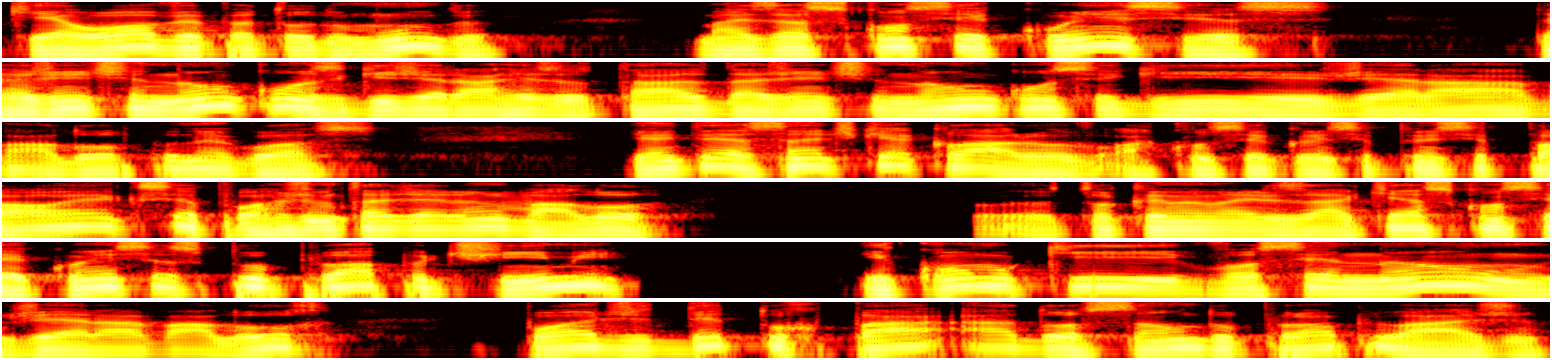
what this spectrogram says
que é óbvia para todo mundo, mas as consequências da gente não conseguir gerar resultado, da gente não conseguir gerar valor para o negócio. E é interessante que, é claro, a consequência principal é que você pode não estar tá gerando valor. Eu estou querendo analisar aqui as consequências para o próprio time e como que você não gerar valor pode deturpar a adoção do próprio ágil. O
